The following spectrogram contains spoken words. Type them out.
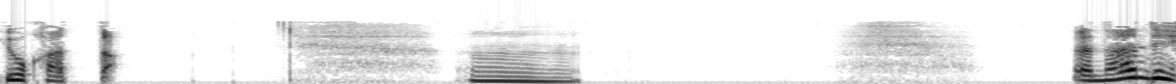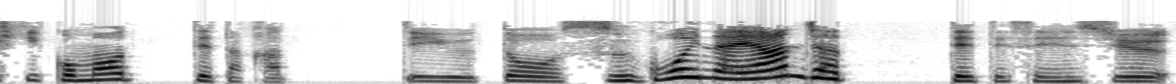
よかった。うん。なんで引きこもってたかっていうと、すごい悩んじゃってて先週。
